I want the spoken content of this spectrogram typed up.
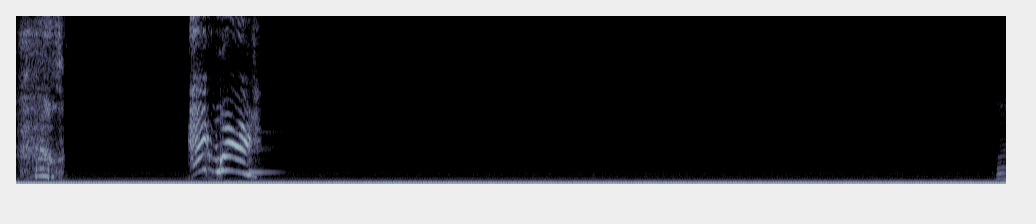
Hell! Edward! Wow.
